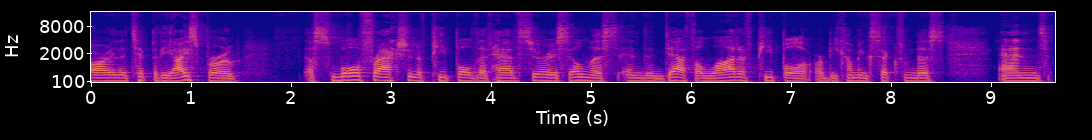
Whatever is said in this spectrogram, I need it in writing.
are the tip of the iceberg. A small fraction of people that have serious illness and in death. A lot of people are becoming sick from this and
